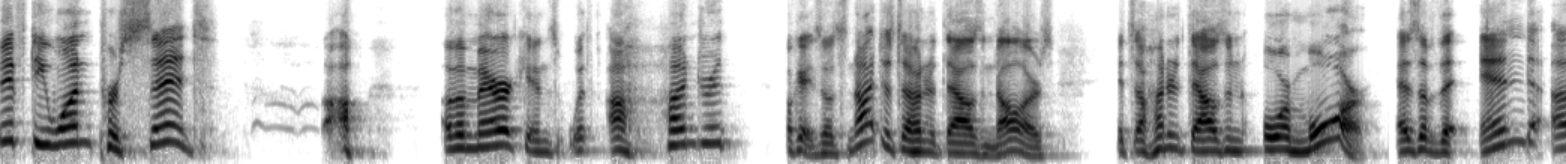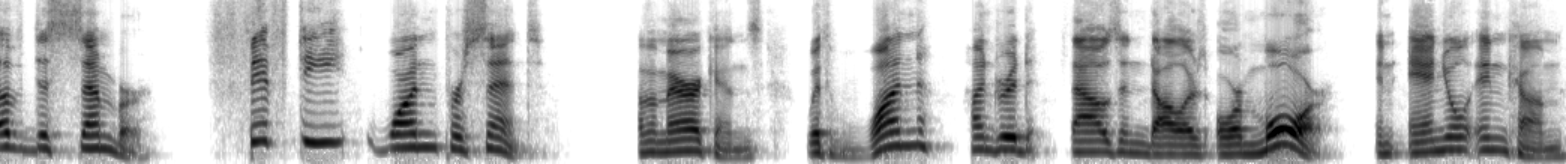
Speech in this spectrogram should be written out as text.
51% of Americans with a hundred. Okay, so it's not just a hundred thousand dollars; it's a hundred thousand or more. As of the end of December, fifty-one percent of Americans with $100,000 or more in annual income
